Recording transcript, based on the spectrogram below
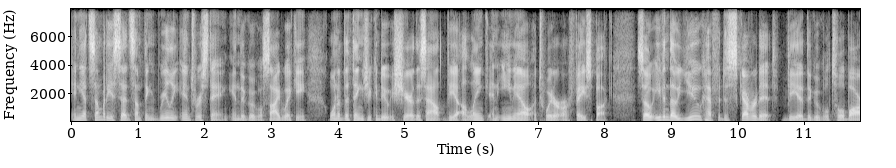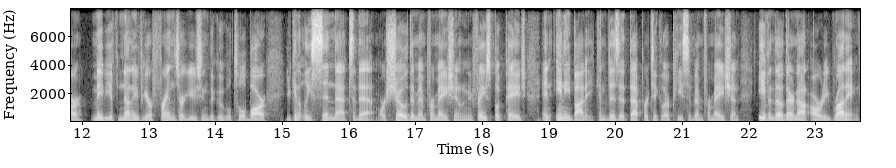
and yet somebody has said something really interesting in the Google SideWiki, one of the things you can do is share this out via a link, an email, a Twitter, or Facebook. So even though you have discovered it via the Google toolbar, maybe if none of your friends are using the Google toolbar, you can at least send that to them or show them information on your Facebook page, and anybody can visit that particular piece of information, even though they're not already running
